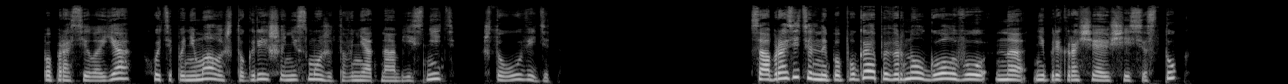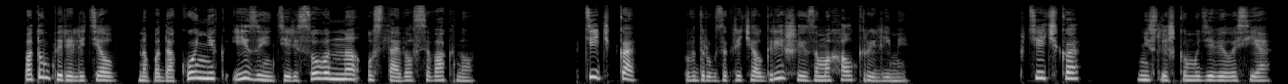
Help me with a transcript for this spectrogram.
— попросила я, хоть и понимала, что Гриша не сможет внятно объяснить, что увидит. Сообразительный попугай повернул голову на непрекращающийся стук, потом перелетел на подоконник и заинтересованно уставился в окно. «Птичка!» — вдруг закричал Гриша и замахал крыльями. «Птичка!» — не слишком удивилась я.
